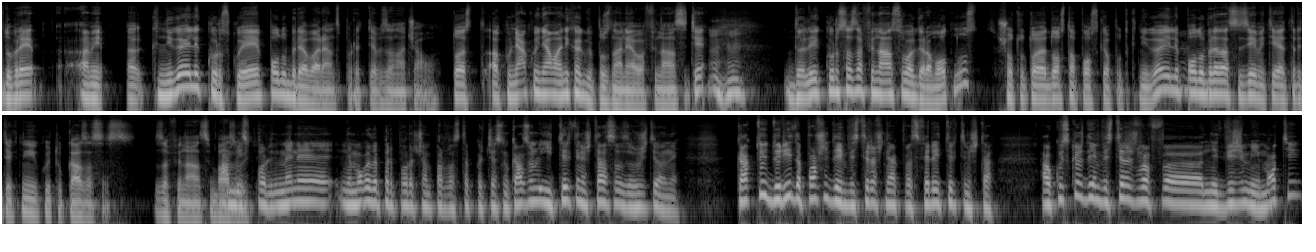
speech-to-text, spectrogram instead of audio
Добре, ами, книга или курс, кое е по-добрия вариант според теб за начало? Тоест, ако някой няма никакви познания в финансите, дали курса за финансова грамотност, защото той е доста по-скъп от книга, или по-добре да се вземе тези трите книги, които каза с, за финанси Ами базови? според мен не мога да препоръчам първа стъпка, честно казано. И трите неща са задължителни. Както и дори да почнеш да инвестираш в някаква сфера и трите неща. Ако искаш да инвестираш в а, недвижими имоти,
